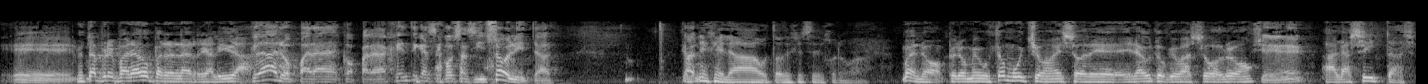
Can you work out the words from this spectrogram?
Eh, No está preparado para la realidad. claro, para, para la gente que hace cosas insólitas. Claro. Maneje el auto, déjese de jorobar. Bueno, pero me gustó mucho eso del auto que va solo Sí. a las citas.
